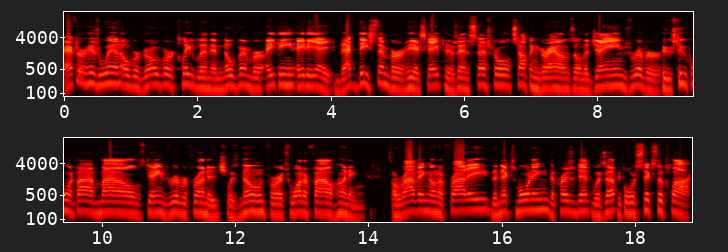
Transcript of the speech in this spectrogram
After his win over Grover Cleveland in November 1888, that December he escaped his ancestral stomping grounds on the James River, whose 2.5 miles James River frontage was known for its waterfowl hunting. Arriving on a Friday, the next morning the president was up before six o'clock.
